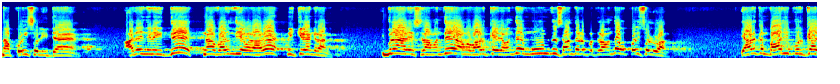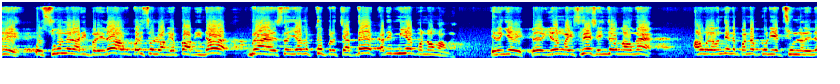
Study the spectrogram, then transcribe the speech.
நான் பொய் சொல்லிட்டேன். அதை நினைத்து நான் வருந்தியவராக நிற்கிறேங்கிறாங்க. இப்ராஹிம் அலி இஸ்லாம் வந்து அவங்க வாழ்க்கையில வந்து மூன்று சந்தர்ப்பத்தில் வந்து அவங்க பொய் சொல்லுவாங்க. யாருக்கும் பாதிப்பு இருக்காது. ஒரு சூழ்நிலை அடிப்படையில் அவங்க பொய் சொல்லுவாங்க. எப்ப அப்படின்னா இப்ராஹிம் அலி இஸ்லாம் ஏகத்துவ பிரச்சாரத்தை கடுமையா பண்ணுவாங்க அவங்க. இறங்கி இளம் வயசுலயே செஞ்சவங்க அவங்க. அவங்கள வந்து என்ன பண்ணக்கூடிய சூழ்நிலையில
